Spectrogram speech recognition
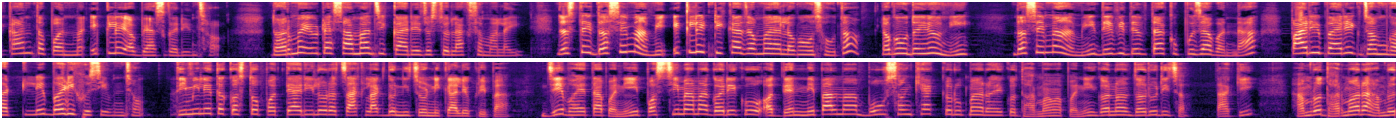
एकान्तपनमा एक्लै अभ्यास गरिन्छ। धर्म एउटा सामाजिक कार्य जस्तो लाग्छ मलाई। जस्तै दसैँमा हामी एक्लै टिका जमरा लगाउँछौँ त लगाउँदैनौ नि। दसैँमा हामी देवी देवताको पूजा भन्दा पारिवारिक जमघटले बढी खुसी हुन्छौँ। तिमीले त कस्तो पत्यारिलो र चाखलाग्दो निचोड निकाल्यो कृपा। जे भए तापनि पश्चिमामा गरेको अध्ययन नेपालमा बहुसङ्ख्याकको रूपमा रहेको धर्ममा पनि गर्न जरुरी छ ताकि हाम्रो धर्म र हाम्रो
